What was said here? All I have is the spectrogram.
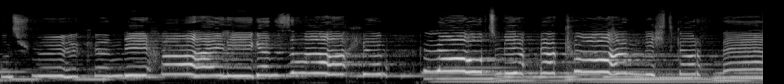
Uns schmücken die heiligen Sachen, glaubt mir, er kann nicht gar ferne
